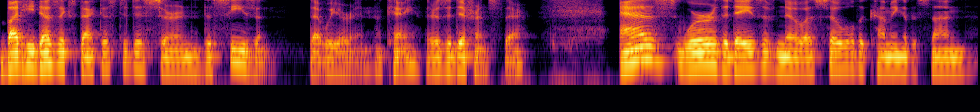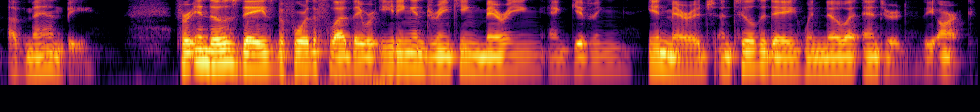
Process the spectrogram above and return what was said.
But he does expect us to discern the season that we are in. Okay, there's a difference there. As were the days of Noah, so will the coming of the Son of Man be. For in those days before the flood, they were eating and drinking, marrying and giving in marriage until the day when Noah entered the ark.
